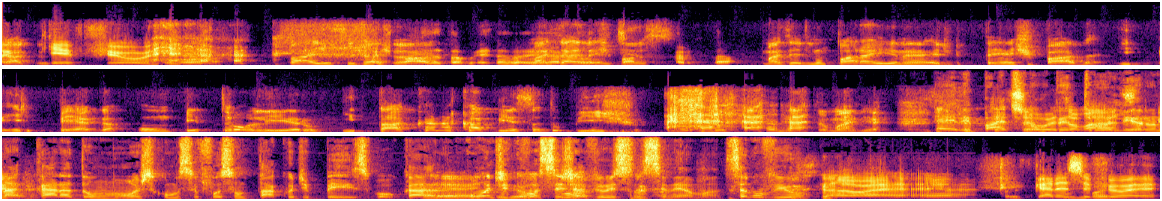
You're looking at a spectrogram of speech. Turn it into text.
já... que filme. Pô, só isso já a espada também, né, velho? Mas além disso, mas ele não para aí, né? Ele tem a espada e ele pega um petroleiro e taca na cabeça do bicho. Isso é muito maneiro. É, ele bate um petroleiro massa, na cara de um monstro como se fosse um taco de beisebol. Cara, é, onde entendeu? que você Pô. já viu isso no cinema? Você não viu. Não, é. é. Cara, esse filme. É,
